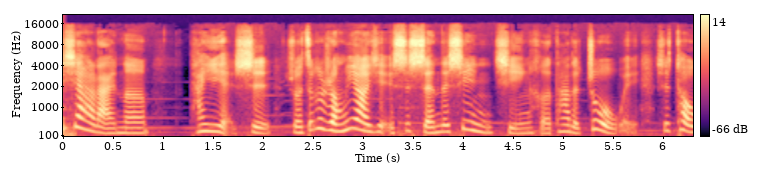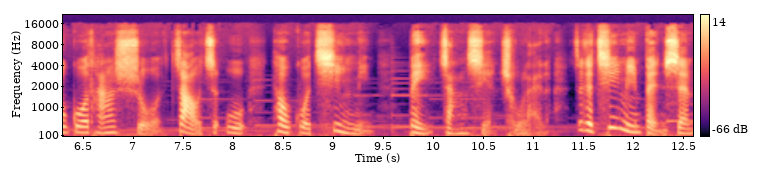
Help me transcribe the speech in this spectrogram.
下来呢，他也是说这个荣耀也是神的性情和他的作为，是透过他所造之物，透过器皿。被彰显出来了。这个器皿本身，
